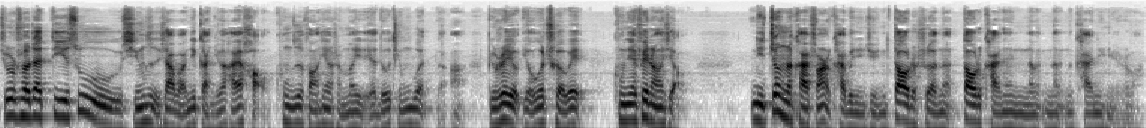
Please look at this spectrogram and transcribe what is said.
就是说，在低速行驶下吧，你感觉还好，控制方向什么也都挺稳的啊。比如说有有个车位，空间非常小，你正着开反而开不进去，你倒着车呢，倒着开呢，你能能能开进去是吧？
